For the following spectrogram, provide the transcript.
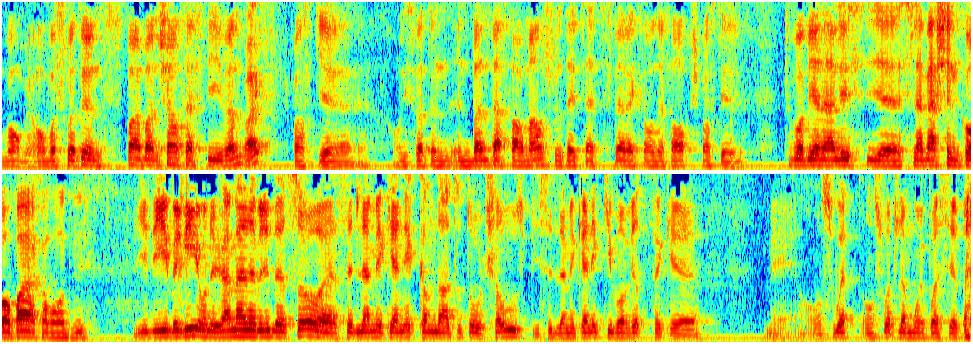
Bon, ben, on va souhaiter une super bonne chance à Steven. Ouais. Je pense qu'on lui souhaite une, une bonne performance, juste d'être satisfait avec son effort. Puis je pense que tout va bien aller si, euh, si la machine coopère, comme on dit. Il y a des bris, on n'est jamais à l'abri de ça. Euh, C'est de la mécanique comme dans toute autre chose, puis c'est de la mécanique qui va vite, fait que. Mais on souhaite, on souhaite le moins possible.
